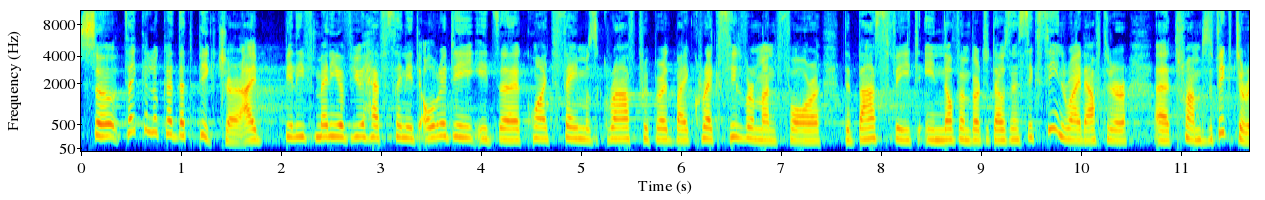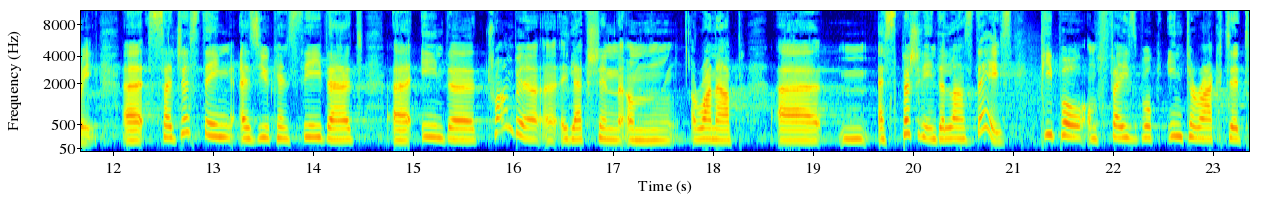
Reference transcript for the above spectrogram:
So take a look at that picture. I believe many of you have seen it already. It's a quite famous graph prepared by Craig Silverman for the BuzzFeed in November 2016, right after uh, Trump's victory, uh, suggesting, as you can see, that uh, in the Trump uh, election um, run-up, uh, especially in the last days, people on Facebook interacted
